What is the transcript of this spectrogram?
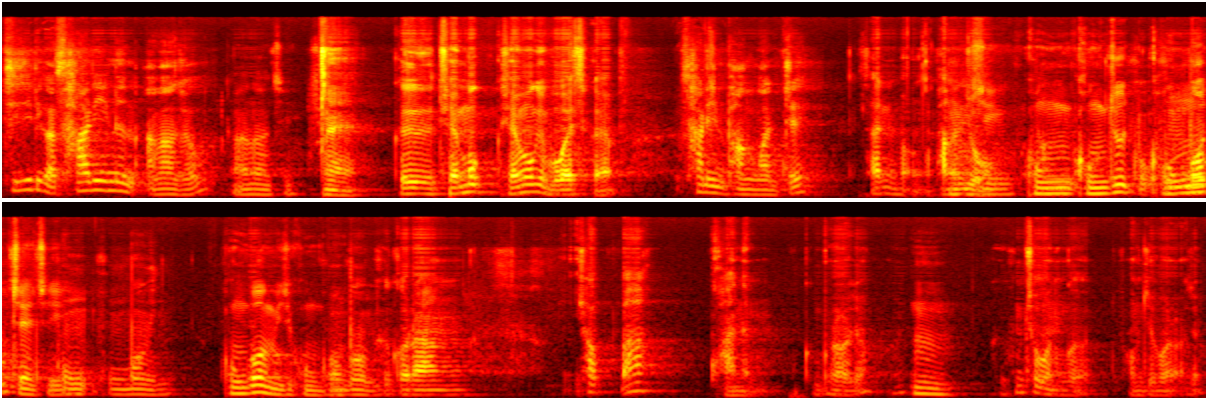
면 찌질이가 살인은 안 하죠. 안 하지. 네. 그 제목 제목이 뭐가 있을까요? 살인 방관죄? 살인 방, 방조 아니지, 공 공조 공모죄지. 공, 공범인 공범이지 공범. 공범. 그거랑 협박, 관음 그 뭐라 그러죠? 음. 그 훔쳐보는 거 범죄 뭐라 그러죠?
